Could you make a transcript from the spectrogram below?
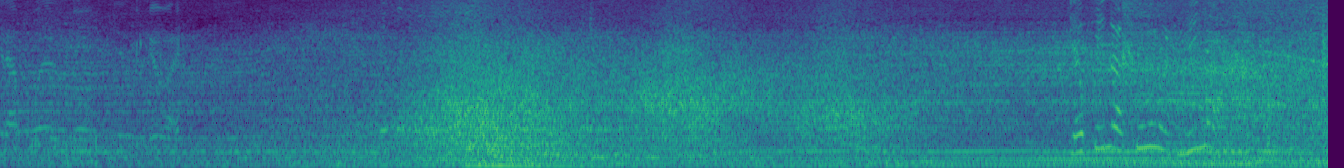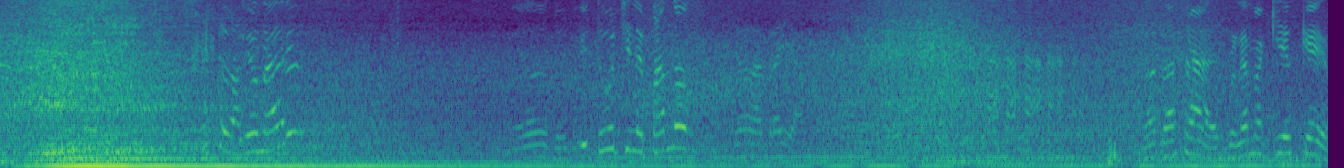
ir allá puerto, va. ¿Qué opinas tú, niña? ¿Te valió madre? ¿Y tú, chile pando? Yo no la traía. No, raza, el problema aquí es que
